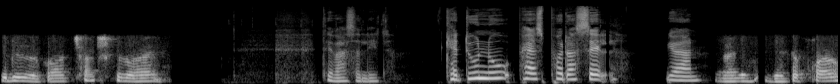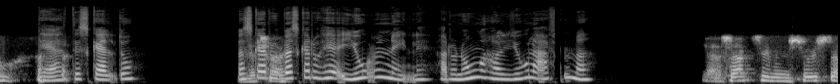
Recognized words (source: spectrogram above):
Det lyder godt. Tak skal du have. Det var så lidt. Kan du nu passe på dig selv, Jørgen? Ja, jeg kan prøve. ja, det skal du. Hvad skal, ja, du, hvad skal du her i julen egentlig? Har du nogen at holde juleaften med? Jeg har sagt til min søster,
